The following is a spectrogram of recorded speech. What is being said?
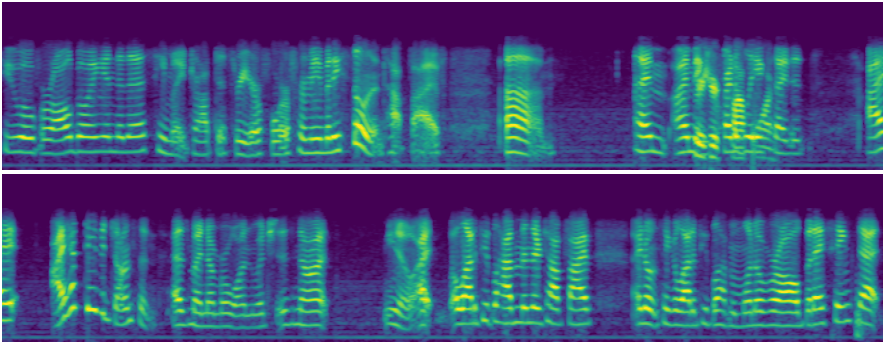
two overall going into this. He might drop to three or four for me, but he's still in the top five. Um, I'm I'm Where's incredibly your top one? excited. I I have David Johnson as my number one, which is not, you know, I a lot of people have him in their top five. I don't think a lot of people have him one overall, but I think that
